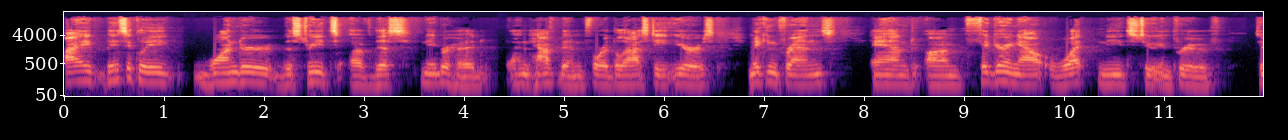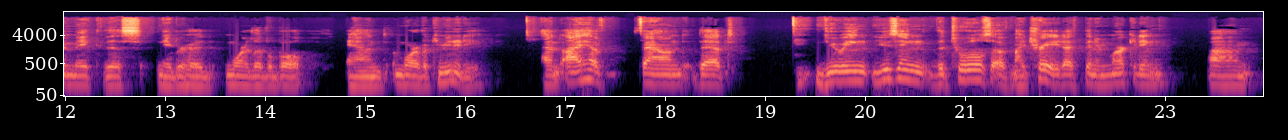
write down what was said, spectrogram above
I basically wander the streets of this neighborhood and have been for the last eight years, making friends and um, figuring out what needs to improve to make this neighborhood more livable and more of a community. And I have found that doing using the tools of my trade, I've been a marketing um,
